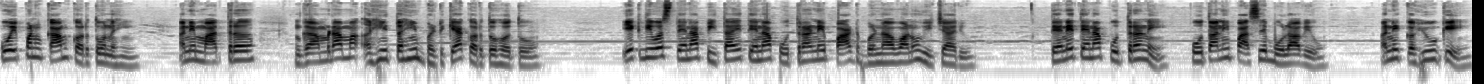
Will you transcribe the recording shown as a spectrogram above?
કોઈ પણ કામ કરતો નહીં અને માત્ર ગામડામાં અહીં તહીં ભટક્યા કરતો હતો. એક દિવસ તેના પિતાએ તેના પુત્રને પાઠ ભણાવવાનું વિચાર્યું. તેને તેના પુત્રને પોતાની પાસે બોલાવ્યો અને કહ્યું કે,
